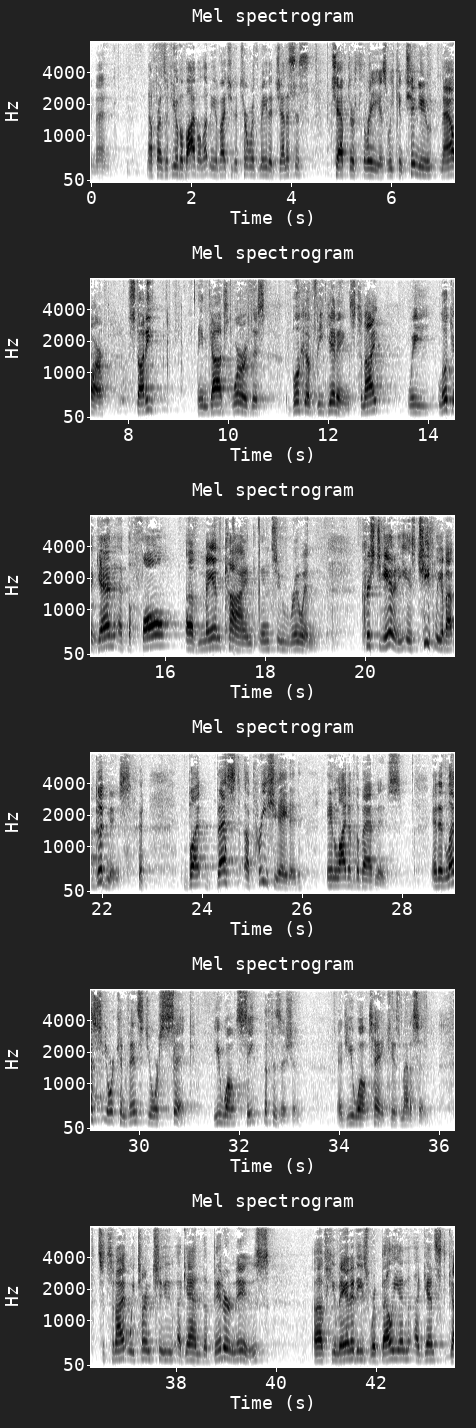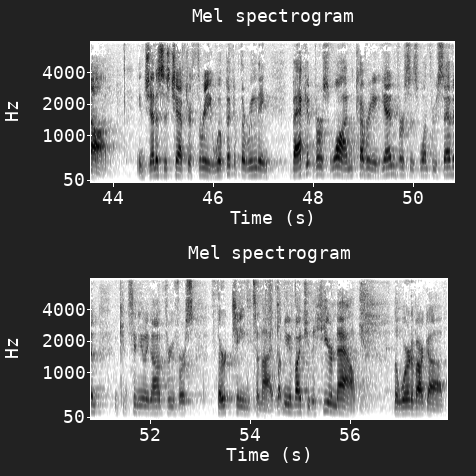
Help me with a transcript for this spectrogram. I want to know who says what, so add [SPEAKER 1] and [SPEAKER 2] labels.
[SPEAKER 1] Amen. Now, friends, if you have a Bible, let me invite you to turn with me to Genesis chapter 3 as we continue now our study in God's Word, this book of beginnings. Tonight, we look again at the fall of mankind into ruin. Christianity is chiefly about good news, but best appreciated in light of the bad news. And unless you're convinced you're sick, you won't seek the physician and you won't take his medicine. So tonight we turn to, again, the bitter news of humanity's rebellion against God in Genesis chapter 3. We'll pick up the reading back at verse 1, covering again verses 1 through 7, and continuing on through verse 13 tonight. Let me invite you to hear now the word of our God.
